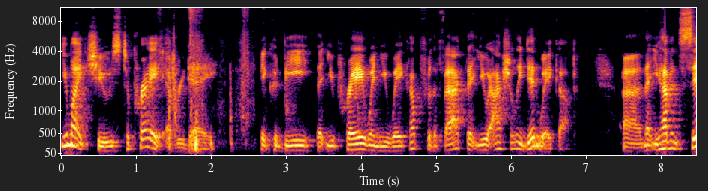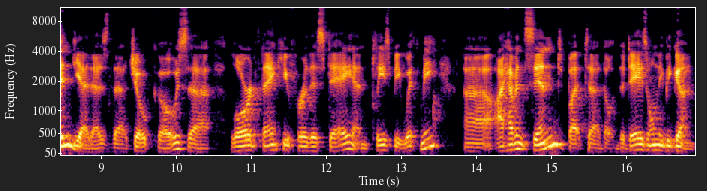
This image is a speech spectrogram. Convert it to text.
You might choose to pray every day. It could be that you pray when you wake up for the fact that you actually did wake up. Uh, that you haven't sinned yet, as the joke goes. Uh, Lord, thank you for this day, and please be with me. Uh, I haven't sinned, but uh, the, the day has only begun.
